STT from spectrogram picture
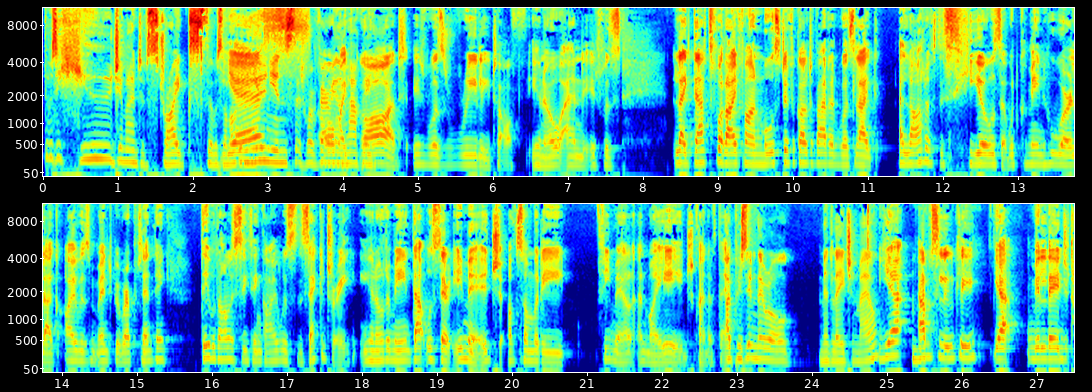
there was a huge amount of strikes. There was a lot Yes. of unions that were very unhappy. oh my unhappy. god it was really tough you know and it was like that's what i found most difficult about it was like a lot of the ceos that would come in who were like i was meant to be representing they would honestly think i was the secretary you know what i mean that was their image of somebody female and my age kind of thing I presume they were all middle aged and male. yeah, mm-hmm. absolutely. Yeah, middle aged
